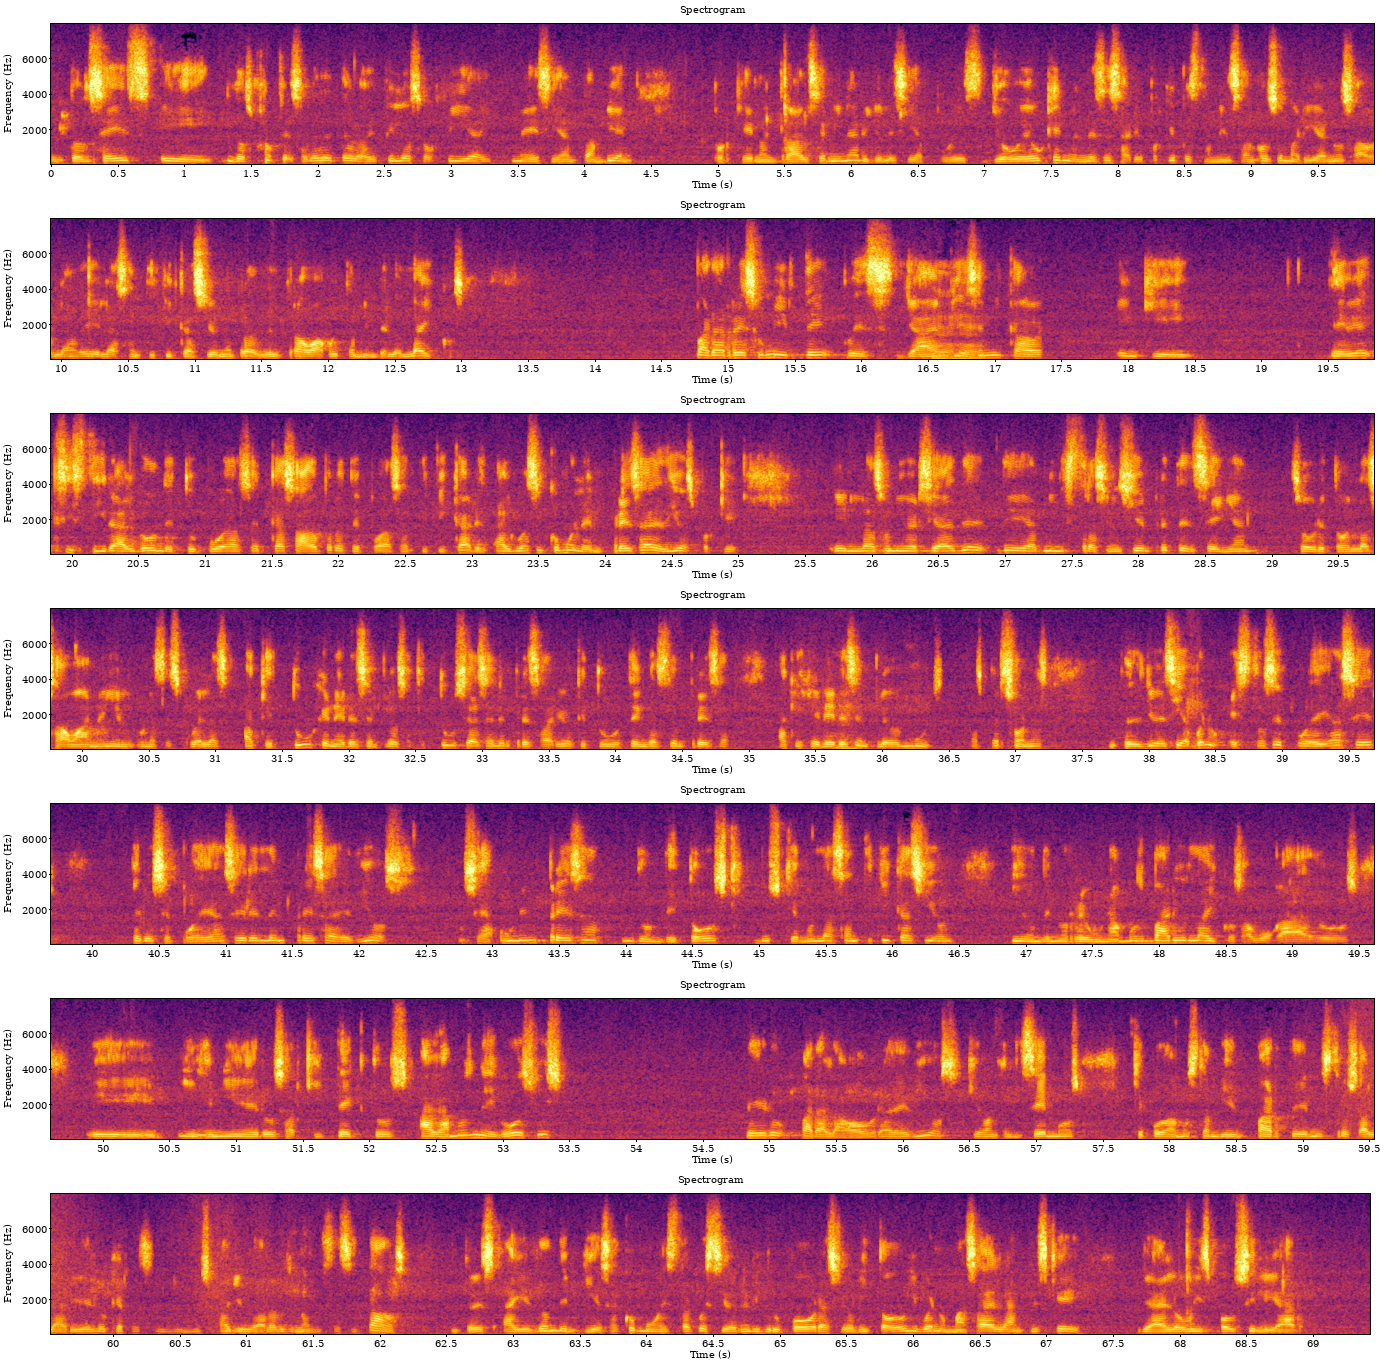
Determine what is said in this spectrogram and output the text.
Entonces, eh, los profesores de teología y filosofía me decían también, ¿por qué no entraba al seminario? Yo les decía, pues yo veo que no es necesario porque pues también San José María nos habla de la santificación a través del trabajo y también de los laicos. Para resumirte, pues ya empieza en mi cabeza en que debe existir algo donde tú puedas ser casado pero te puedas santificar, algo así como la empresa de Dios, porque en las universidades de, administración siempre te enseñan, sobre todo en la sabana y en algunas escuelas, a que tú generes empleos, a que tú seas el empresario, a que tú tengas tu empresa, a que generes empleo en muchas personas. Entonces yo decía, bueno, esto se puede hacer, pero se puede hacer en la empresa de Dios. O sea, una empresa donde todos busquemos la santificación y donde nos reunamos varios laicos, abogados, eh, ingenieros, arquitectos, hagamos negocios pero para la obra de Dios, que evangelicemos, que podamos también parte de nuestro salario y de lo que recibimos ayudar a los más necesitados. Entonces ahí es donde empieza como esta cuestión en el grupo de oración y todo, y bueno, más adelante es que ya el obispo auxiliar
